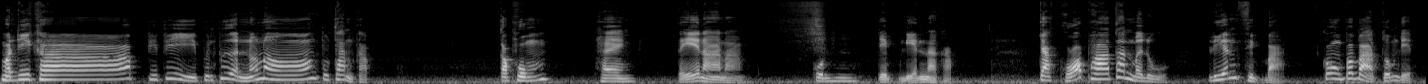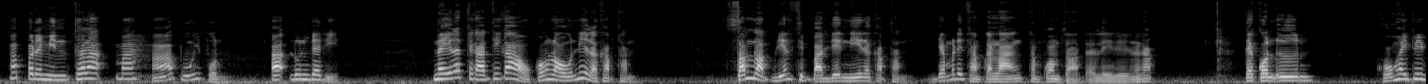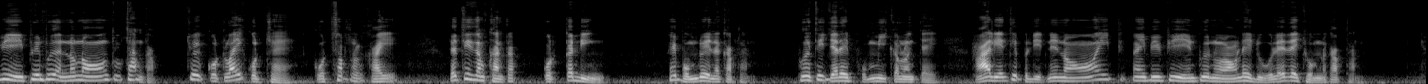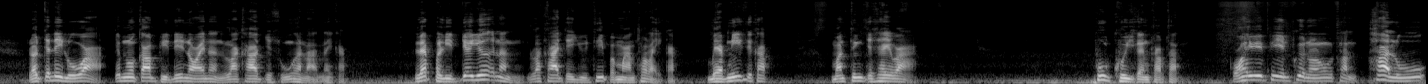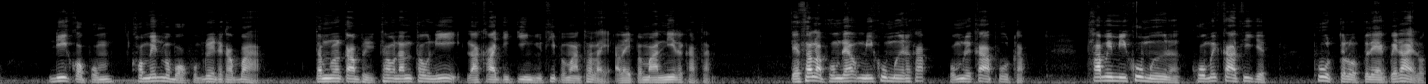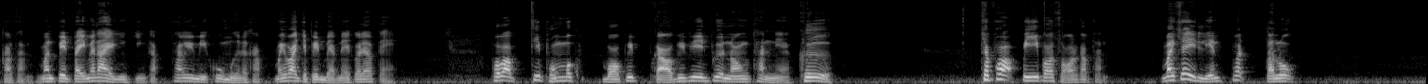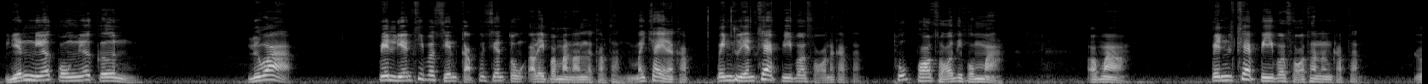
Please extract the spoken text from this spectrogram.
สวัสดีครับ พี่ๆเพื่อนๆน้องๆ ทุกท่านครับ กับผมแพงเตนานาม คนเจ็บเหรียญนะครับ จะขอพาท่านมาดู เหรียญสิบบาทของพระบาทสมเด็จ พระปรมินทรมหาภูมิพลอดุลยเดชในรัชกาลที่เก้าของเรานี่แหละครับท่านสำหรับเหรียญสิบบาทเหรียญนี้นะครับท่านยังไม่ได้ทำการล้างทำความสะอาดอะไรเลยนะครับ แต่ก่อนอื่น ขอให้พี่ๆเพื่อนๆน้องๆทุกท่านครับ ช่วยกดไลค์กดแชร์ กดซับสไครต์และที่สำคัญครับกดกระดิ่ง ให้ผมด้วยนะครับท่านเพื่อที่จะได้ผมมีกำลังใจ หาเหรียญที่ประดิษฐ์น้อยๆให้พี่ๆเพื่อนๆน้องๆได้ดูและได้ชมนะครับท่านเราจะได้รู้ว่าจำนวนการผลิตน้อยๆนั้น ราคาจะสูงขนาดไหนครับและผลิตเยอะๆนั้นราคาจะอยู่ที่ประมาณเท่าไหร่ครับ แบบนี้สิครับ มันถึงจะใช่ว่า พูดคุยกันครับท่านขอให้พี่ๆเพื่อนน้องๆท่าน ถ้ารู้ ดีกว่าผมคอมเมนต์มาบอกผมด้วยนะครับว่าจำนวนการผลิตเท่านั้นเท่านี้ราคาจริงๆอยู่ที่ประมาณเท่าไหร่อะไรประมาณนี้แหละครับท่านแต่สำหรับผมแล้วมีคู่มือนะครับ ผมเลยกล้าพูดครับ ถ้าไม่มีคู่มือนะคงไม่กล้าที่จะพูดตลบตะแลงไปได้หรอกครับท่านมันเป็นไปไม่ได้จริงๆครับ ถ้าไม่มีคู่มือนะครับ ไม่ว่าจะเป็นแบบไหนก็แล้วแต่ เพราะว่าที่ผมมาบอกพี่เก่าพี่ๆเพื่อนน้องท่านเนี่ยคือ เฉพาะปีพศครับท่าน ไม่ใช่เหรียญพระตลกเหรียญเนื้อกงเนื้อเกิน หรือว่าเป็นเหรียญที่เปอร์เซ็นต์กับเปอร์เซ็นต์ตรงอะไรประมาณนั้นแหละครับท่านไม่ใช่นะครับ เป็นเหรียญแค่ปีพศนะครับท่านทุกพศที่ผมมา ออกมา เป็นแค่ปีพศเท่านั้นครับท่าน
